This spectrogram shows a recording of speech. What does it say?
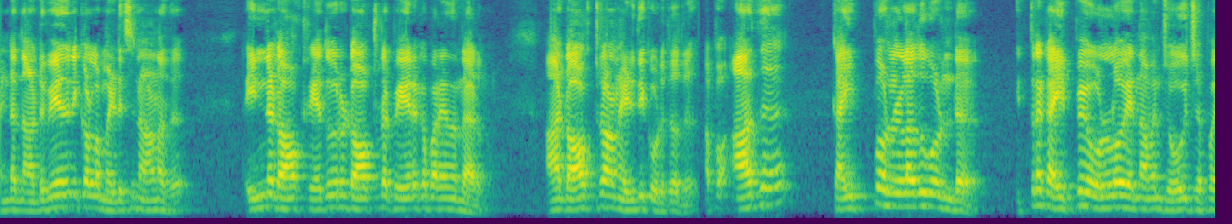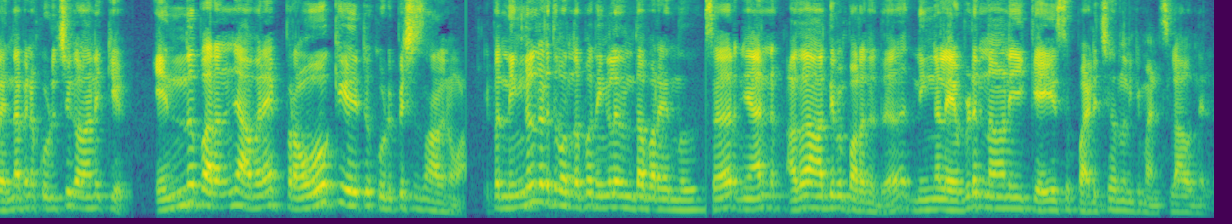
എന്റെ നടുവേദനയ്ക്കുള്ള മെഡിസിൻ ആണത് ഇന്ന ഡോക്ടർ ഏതോ ഒരു ഡോക്ടറുടെ പേരൊക്കെ പറയുന്നുണ്ടായിരുന്നു. ആ ഡോക്ടറാണ് എഴുതി കൊടുത്തത്. അപ്പോൾ അത് കയ്പുള്ളത് കൊണ്ട് ഇത്ര കയ്പേ ഉള്ളോ എന്ന് അവൻ ചോദിച്ചപ്പോൾ എന്നാ പിന്നെ കുടിച്ച് കാണിക്ക് എന്ന് പറഞ്ഞ് അവനെ പ്രൊവോക്ക് ചെയ്തിട്ട് കുടിപ്പിച്ച സാധനമാണ്. ഇപ്പൊ നിങ്ങളുടെ അടുത്ത് വന്നപ്പോൾ നിങ്ങൾ എന്താ പറയുന്നത്? സർ ഞാൻ അത് ആദ്യം പറഞ്ഞത് നിങ്ങൾ എവിടെ നിന്നാണ് ഈ കേസ് പഠിച്ചതെന്ന് എനിക്ക് മനസ്സിലാവുന്നില്ല.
